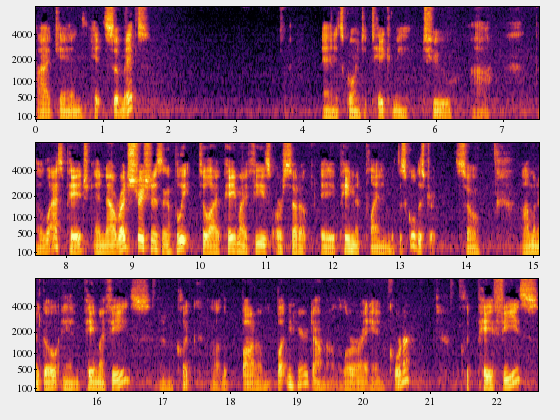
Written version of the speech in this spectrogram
I can hit submit and it's going to take me to uh, the last page, and now registration isn't complete till I pay my fees or set up a payment plan with the school district. So I'm going to go and pay my fees. I'm going to click uh, the bottom button here down on the lower right hand corner. Click pay fees.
